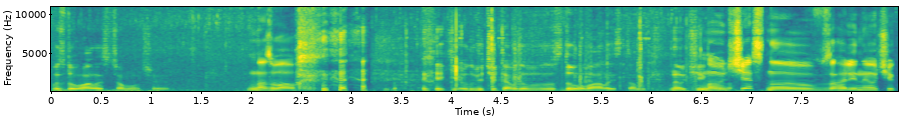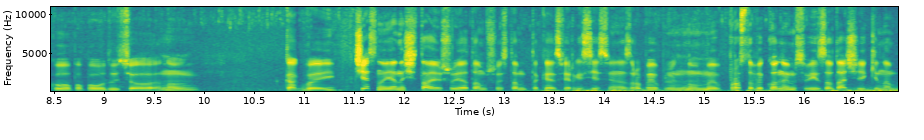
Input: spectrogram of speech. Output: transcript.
Ви здивувались цьому? Чи Назвав. які от відчуття? Ви здивувались там, не очікували? Ну, чесно, взагалі не очікував по поводу цього. Ну, как би, чесно, я не вважаю, що я там щось там таке сверхъестественне зробив. Блін. Ну, ми просто виконуємо свої завдачі, які нам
